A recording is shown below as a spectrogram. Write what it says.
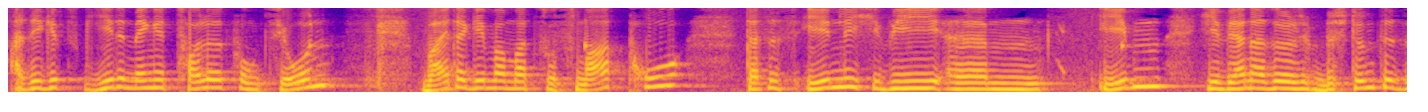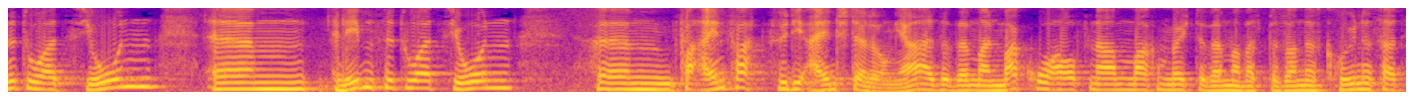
Also hier gibt es jede Menge tolle Funktionen. Weiter gehen wir mal zu Smart Pro. Das ist ähnlich wie ähm, eben. Hier werden also bestimmte Situationen, ähm, Lebenssituationen ähm, vereinfacht für die Einstellung. Ja? Also wenn man Makroaufnahmen machen möchte, wenn man was besonders Grünes hat,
